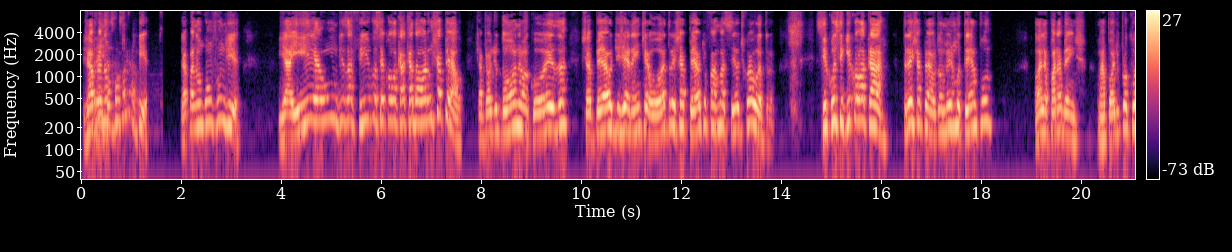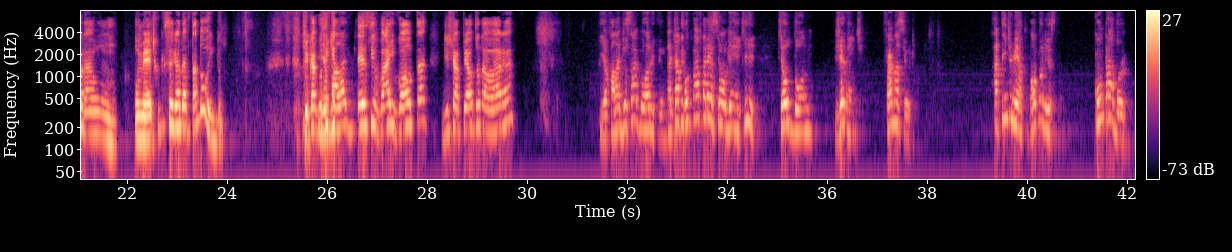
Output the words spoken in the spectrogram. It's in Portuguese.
Já para não confundir. Já para não confundir. E aí é um desafio você colocar cada hora um chapéu. Chapéu de dono é uma coisa, chapéu de gerente é outra, e chapéu de farmacêutico é outra. Se conseguir colocar três chapéus ao mesmo tempo, olha, parabéns. Mas pode procurar um, um médico que você já deve estar tá doido. Ficar conseguindo falar... esse vai e volta de chapéu toda hora. Ia falar disso agora. Daqui a pouco vai aparecer alguém aqui que é o dono, gerente, farmacêutico. Atendimento, balconista, comprador.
